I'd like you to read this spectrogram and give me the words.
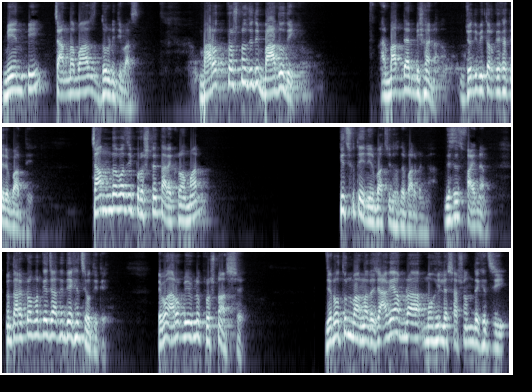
বিএনপি চাঁদাবাজ, দুর্নীতিবাজ। ভারত প্রশ্ন যদি বাদও দিই, আর বাদ দেওয়ার বিষয় না, যদি বিতর্কের খাতিরে বাদ দিই চান্দাবাজি প্রশ্নে তারেক রহমান কিছুতেই নির্বাচিত হতে পারবেন না। দিস ইজ ফাইনাল তারেক রহমানকে জাতি দেখেছে অতীতে। এবং আরও বিভিন্ন প্রশ্ন আসছে। যে নতুন বাংলাদেশ, আগে আমরা মহিলা শাসন দেখেছি,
